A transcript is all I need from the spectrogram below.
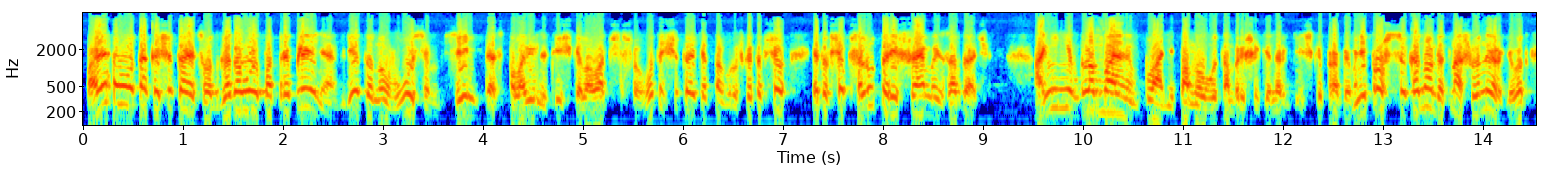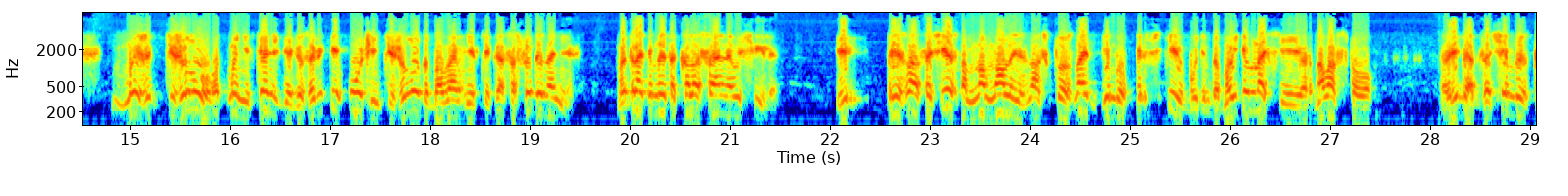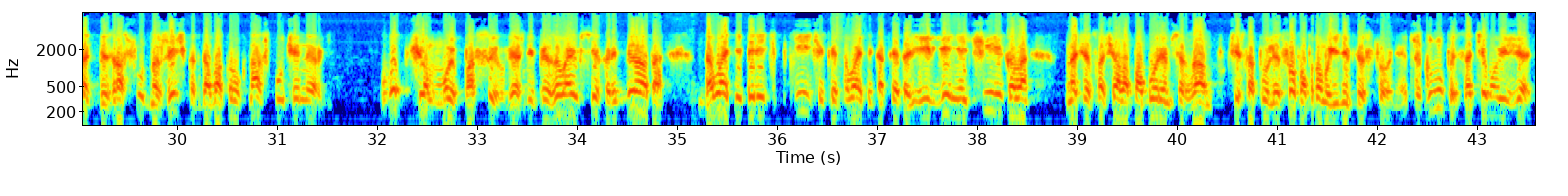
Поэтому вот так и считается, вот годовое потребление где-то, ну, 8, 7, 5,5 тысяч киловатт-часов. Вот и считайте эту нагрузку. Это все, это все абсолютно решаемые задачи. Они не в глобальном плане помогут там решить энергетические проблемы. Они просто сэкономят нашу энергию. Вот мы же тяжело, вот мы нефтяники и газовики очень тяжело добываем нефтегаз, особенно нефть. Мы тратим на это колоссальные усилия. И признаться честно, но мало из нас кто знает, где мы в перспективе будем. Да мы идем на север, на восток, Ребят, зачем так безрассудно жечь, когда вокруг нас куча энергии? Вот в чем мой посыл. Я же не призываю всех, ребята, давайте берите птичек, и давайте, как это, Евгения Чирикова, значит, сначала поборемся за чистоту лесов, а потом уедем в Эстонию. Это же глупость, зачем уезжать?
